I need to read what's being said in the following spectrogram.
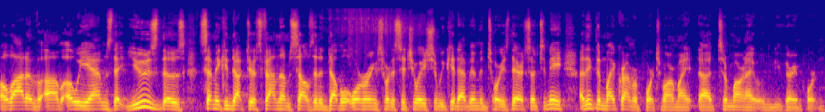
a lot of um, OEMs that use those semiconductors found themselves in a double ordering sort of situation. We could have inventories there. So to me, I think the Micron report tomorrow might uh, tomorrow night will be very important.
